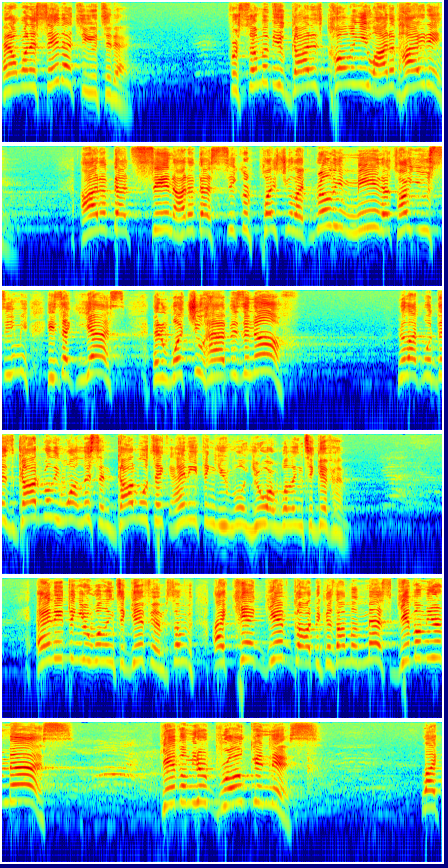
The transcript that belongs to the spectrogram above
And I want to say that to you today. For some of you, God is calling you out of hiding, out of that sin, out of that secret place. You're like, really, me? That's how you see me? He's like, yes. And what you have is enough. You're like, well, does God really want? Listen, God will take anything you, will, you are willing to give Him. Yes. Anything you're willing to give Him. Some, I can't give God because I'm a mess. Give Him your mess. Give Him your brokenness. Like,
